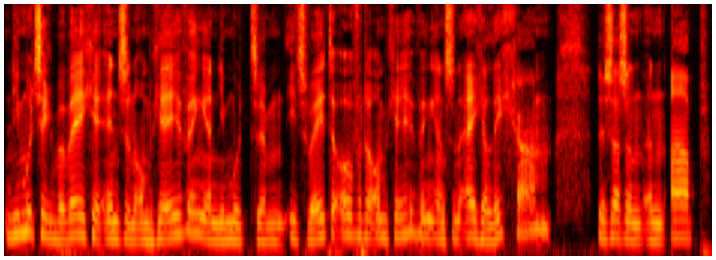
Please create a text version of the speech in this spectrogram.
die moet zich bewegen in zijn omgeving en die moet ehm, iets weten over de omgeving en zijn eigen lichaam. Dus als een, een aap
